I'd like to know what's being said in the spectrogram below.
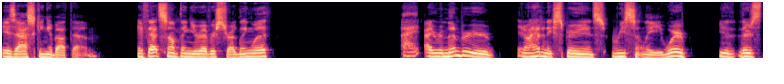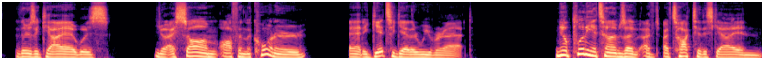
is asking about them. If that's something you're ever struggling with, I, I remember, you know, I had an experience recently where you know, there's there's a guy I was, you know, I saw him off in the corner at a get together we were at. You know, plenty of times I've, I've I've talked to this guy and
